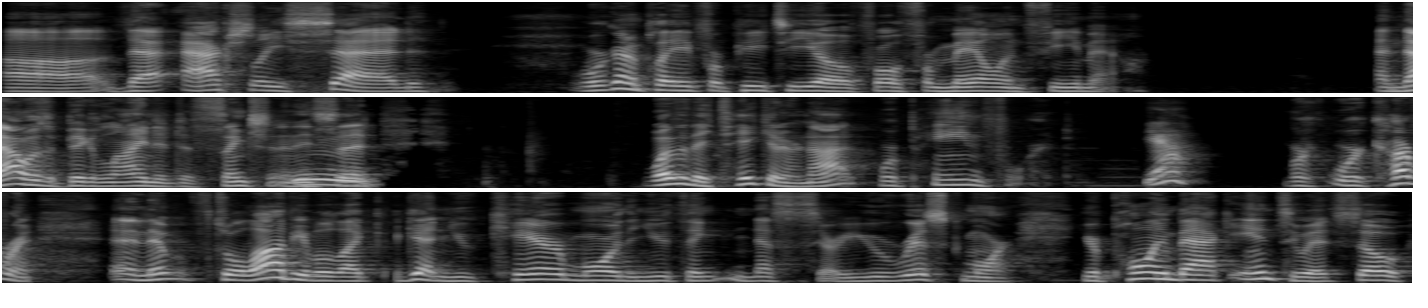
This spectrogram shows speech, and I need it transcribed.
uh, that actually said, we're going to play for PTO, both for male and female. And that was a big line of distinction. And they mm. said, whether they take it or not, we're paying for it. Yeah. We're, we're covering. And then, to a lot of people, like, again, you care more than you think necessary. You risk more. You're pulling back into it. So,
